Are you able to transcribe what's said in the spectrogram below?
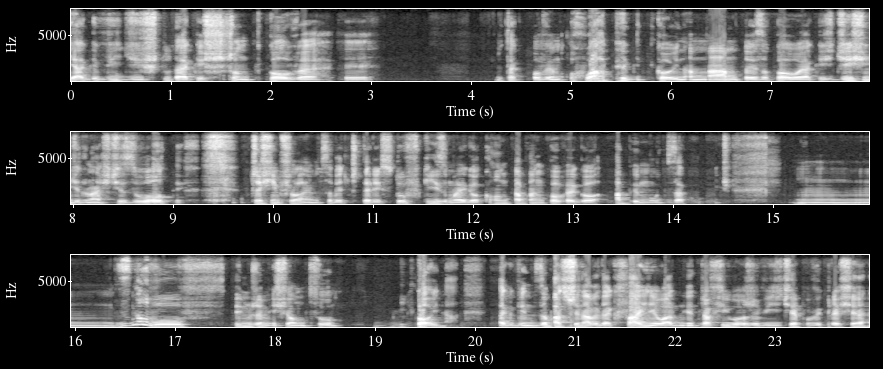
Jak widzisz, tutaj jakieś szczątkowe, y, że tak powiem, ochłapy bitcoina mam. To jest około jakieś 10-11 zł. Wcześniej przelałem sobie 4 stówki z mojego konta bankowego, aby móc zakupić mm, znowu w tymże miesiącu bitcoina. Tak więc zobaczcie nawet jak fajnie, ładnie trafiło, że widzicie po wykresie,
